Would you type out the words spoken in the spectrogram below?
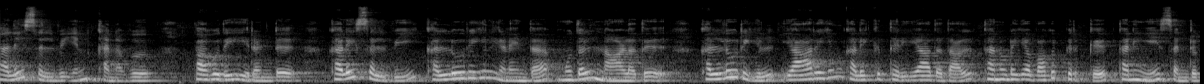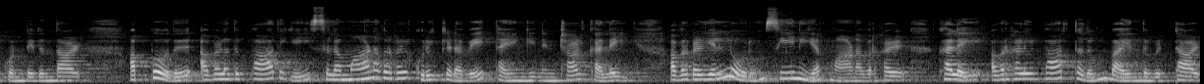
கலை செல்வியின் கனவு. பகுதி இரண்டு கலைசெல்வி கல்லூரியில் இணைந்த முதல் நாளது. கல்லூரியில் யாரையும் கலைக்கு தெரியாததால் தன்னுடைய வகுப்பிற்கு தனியே சென்று கொண்டிருந்தாள். அப்போது அவளது பாதையை சில மாணவர்கள் குறுக்கிடவே தயங்கி நின்றாள் கலை. அவர்கள் எல்லோரும் சீனியர் மாணவர்கள். கலை அவர்களை பார்த்ததும் பயந்து விட்டாள்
